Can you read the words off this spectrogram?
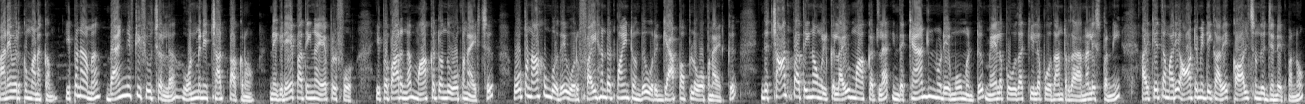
அனைவருக்கும் வணக்கம். இப்போ நாம பேங்க் நிஃப்டி ஃபியூச்சரில் ஒன் மினிட் சார்ட் பார்க்குறோம். இன்னைக்கு டே பார்த்தீங்கன்னா ஏப்ரல் ஃபோர் இப்போ பாருங்க மார்க்கெட் வந்து ஓப்பன் ஆயிடுச்சு ஓப்பன் ஆகும்போதே ஒரு ஃபைவ் ஹண்ட்ரட் பாயிண்ட் வந்து ஒரு கேப் அப்பில் ஓப்பன் ஆயிருக்கு. இந்த சார்ட் பார்த்தீங்கன்னா உங்களுக்கு லைவ் மார்க்கெட்டில் இந்த கேண்டிலுடைய மூவ்மெண்ட்டு மேலே போகுதா கீழே போகுதான்றதை அனலைஸ் பண்ணி அதுக்கேற்ற மாதிரி ஆட்டோமேட்டிக்காகவே கால்ஸ் வந்து ஜென்ரேட் பண்ணும்.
